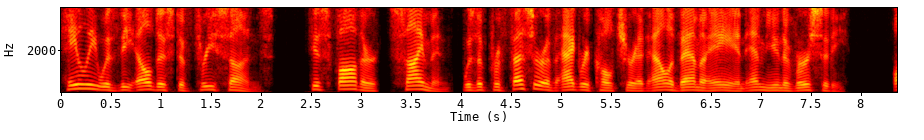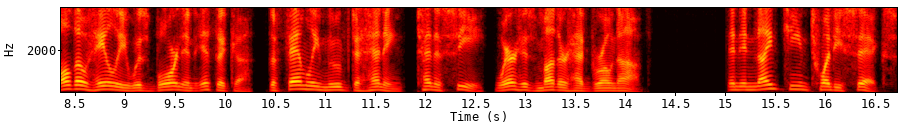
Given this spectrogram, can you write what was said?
Haley was the eldest of three sons. His father, Simon, was a professor of agriculture at Alabama A&M University. Although Haley was born in Ithaca, the family moved to Henning, Tennessee, where his mother had grown up. And in 1926,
